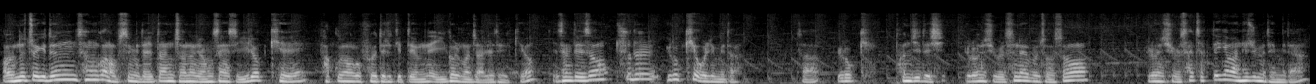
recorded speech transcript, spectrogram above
어느 쪽이든 상관없습니다. 일단 저는 영상에서 이렇게 바꾸는 거 보여드렸기 때문에 이걸 먼저 알려드릴게요. 이 상태에서 추를 이렇게 올립니다. 자 이렇게 던지듯이 이런 식으로 스냅을 줘서 이런 식으로 살짝 떼게만 해주면 됩니다.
